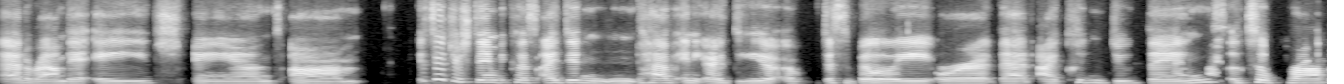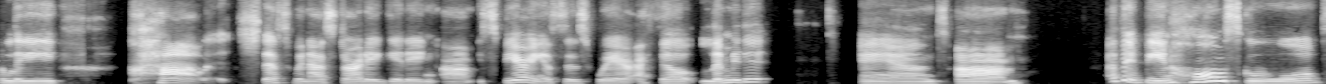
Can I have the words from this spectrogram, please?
at around that age, and, um, it's interesting because I didn't have any idea of disability or that I couldn't do things until probably college. That's when I started getting, um, experiences where I felt limited, and, um, I think being homeschooled,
